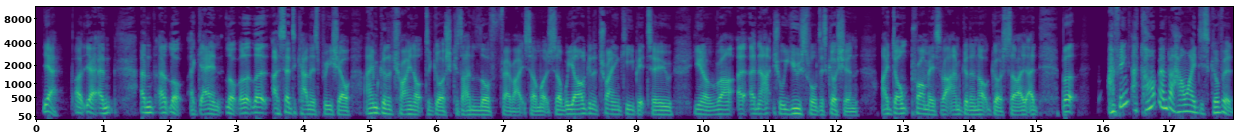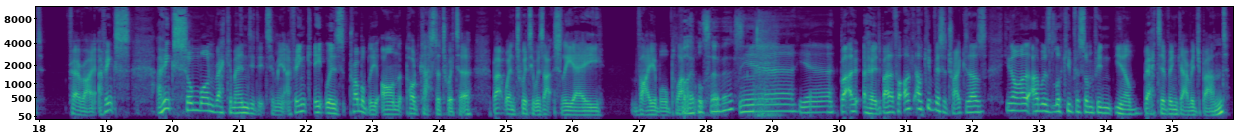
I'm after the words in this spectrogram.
Yeah. Uh, yeah, and and uh, look again. Look, look, I said to Canis pre-show, I'm going to try not to gush because I love ferrite so much. So we are going to try and keep it to you know ra- an actual useful discussion. I don't promise that I'm going to not gush. So I, I but I think I can't remember how I discovered ferrite. I think I think someone recommended it to me. I think it was probably on podcaster Twitter back when Twitter was actually a viable platform. Viable service? Yeah, yeah. But I heard about it. I thought, I'll, I'll give this a try because I was, you know, I, I, was looking for something, you know, better than GarageBand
